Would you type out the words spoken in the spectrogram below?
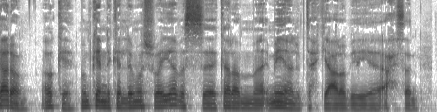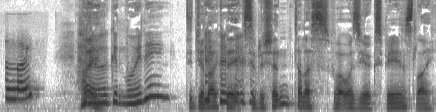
كرم. okay. ممكن نكلمه شوية بس كرم ميا اللي بتحكي عربي أحسن. Hello. Hello, good morning. Did you like the exhibition? Tell us what was your experience like?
